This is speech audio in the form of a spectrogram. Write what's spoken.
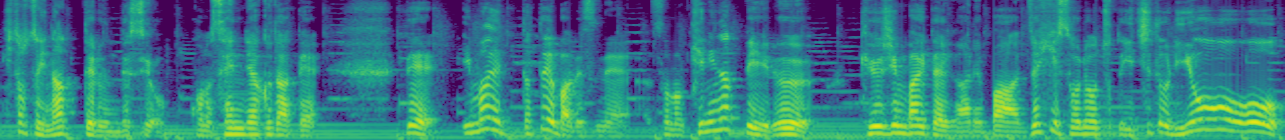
一つになってるんですよ。この戦略立て。で、今、例えばですね、その気になっている求人媒体があれば、ぜひそれをちょっと一度利用を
